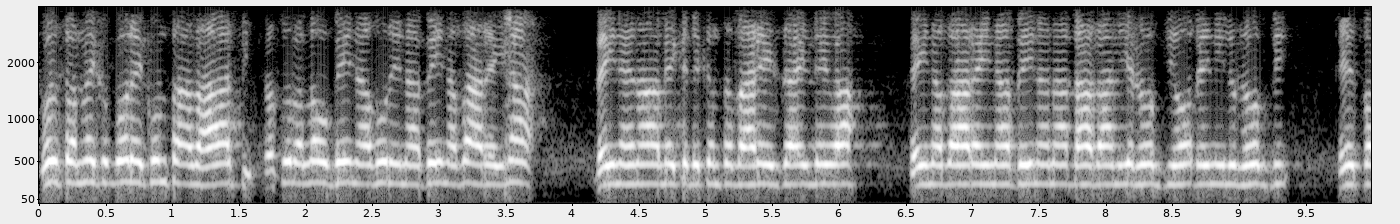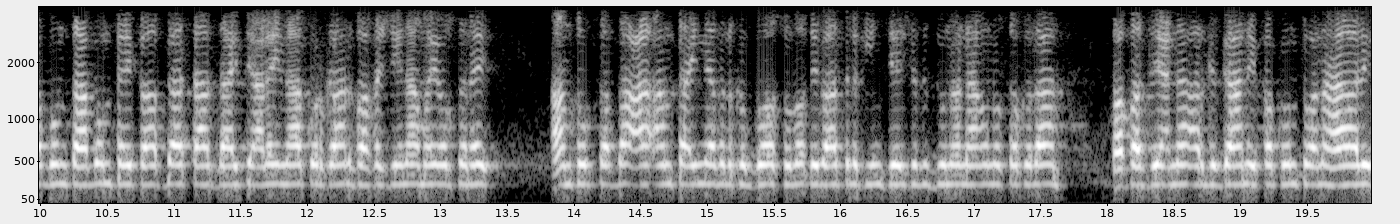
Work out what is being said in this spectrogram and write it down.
kultan may kagolay kunta ad haati rasuul allahu bayna adhurina bayna dahrayna baynana may kadhikanta dahraysaila bayna dahrayna baynana dhahdaan iyo roogdi hodhaynila roogdi id fakumta kumtay faabdataadayti alayna korkaan fakashina may orsanay. An tuktadaca anta in adalka goosado dhibaatalkinjeysada dunana una sokdaan fafazicna argagahni fakuntu an haadi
